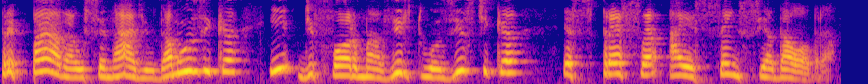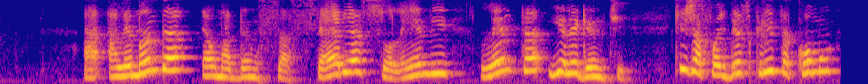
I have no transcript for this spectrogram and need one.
prepara o cenário da música e, de forma virtuosística, expressa a essência da obra. A alemanda é uma dança séria, solene, lenta e elegante, que já foi descrita como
